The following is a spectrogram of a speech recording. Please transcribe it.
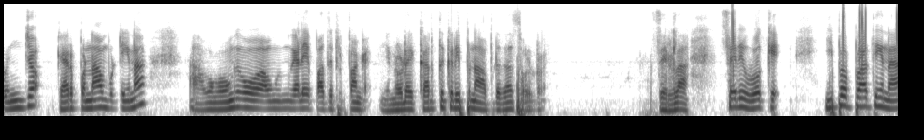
கொஞ்சம் கேர் பண்ணாமல் விட்டிங்கன்னா அவங்கவுங்க அவங்கவுங்க வேலையை பார்த்துட்ருப்பாங்க என்னுடைய கருத்து கணிப்பு நான் அப்படி தான் சொல்கிறேன் சரிங்களா? சரி ஓகே இப்போ பார்த்தீங்கன்னா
